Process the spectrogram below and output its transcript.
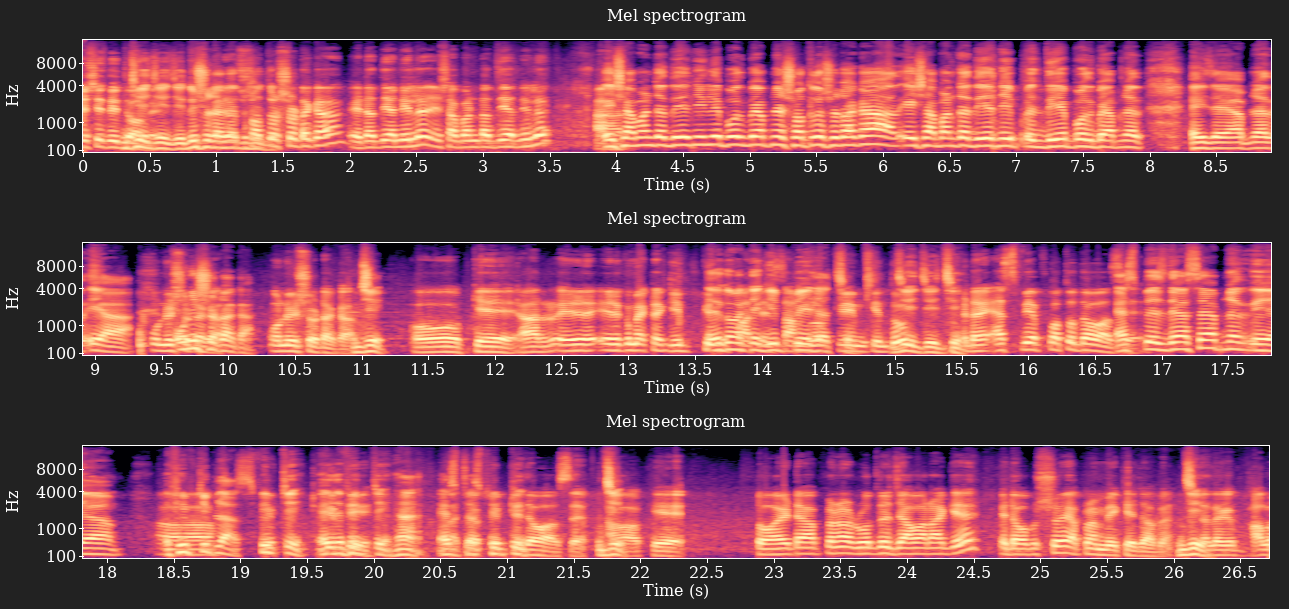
বেশি দিতে হবে। জি, জি, 200 টাকা বেশি 1700 টাকা। এটা দিয়ে নিলে এই সাবানটা দিয়ে নিলে এই সাবানটা দিয়ে নিলে পড়বে আপনার সতেরোশো টাকা আর এই সাবানটা দিয়ে দিয়ে পড়বে আপনার এই যে আপনার ইয়া উনিশশো টাকা। উনিশশো টাকা। জি। ওকে আর এরকম একটা গিফট এরকম একটা gift পেয়ে। কিন্তু। জি, জি, জি। এটা এসপিএফ কত দেওয়া আছে। এসপিএস দেওয়া আছে আপনার ফিফটি প্লাস ফিফটি এই যে ফিফটি হ্যাঁ আচ্ছা এসপিএস 50 দেওয়া আছে। জি। ওকে তো এটা আপনারা রোদে যাওয়ার আগে এটা অবশ্যই আপনারা মেখে যাবেন। তাহলে ভালো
